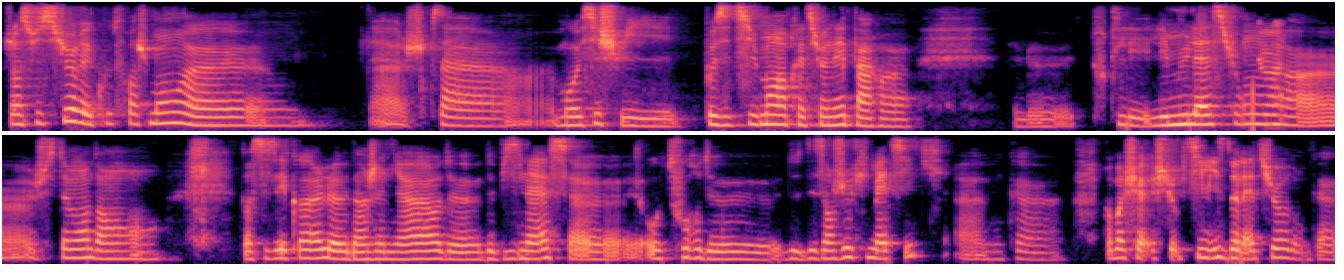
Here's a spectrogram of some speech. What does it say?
J'en suis sûre. Écoute, franchement. je trouve ça. Moi aussi, je suis positivement impressionnée par le, toute l'émulation euh, justement dans, dans ces écoles d'ingénieurs, de, de, business euh, autour de, de, des enjeux climatiques. Euh, donc, euh, moi, je suis, je suis, optimiste de nature, donc euh,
